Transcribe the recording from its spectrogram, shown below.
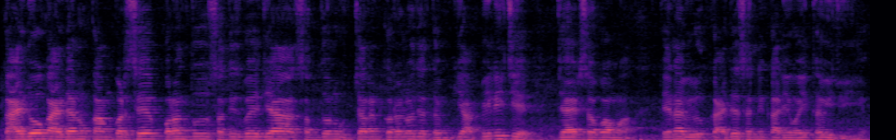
કાયદો કાયદાનું કામ કરશે, પરંતુ સતીશભાઈ જે આ શબ્દોનું ઉચ્ચારણ કરેલો છે, ધમકી આપેલી છે જાહેર સભામાં, તેના વિરુદ્ધ કાયદેસરની કાર્યવાહી થવી જોઈએ.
